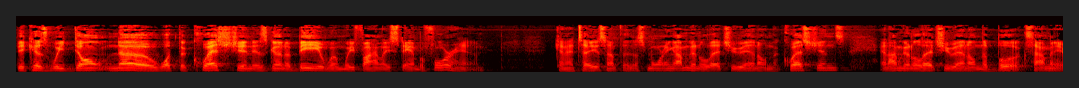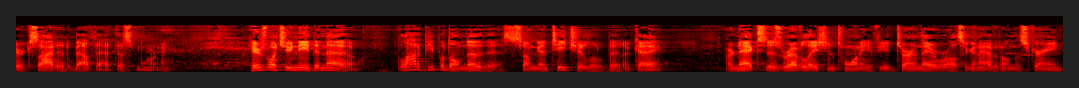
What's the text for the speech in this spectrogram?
because we don't know what the question is going to be when we finally stand before Him. Can I tell you something this morning? I'm going to let you in on the questions and I'm going to let you in on the books. How many are excited about that this morning? Here's what you need to know A lot of people don't know this, so I'm going to teach you a little bit, okay? Our next is Revelation 20. If you turn there, we're also going to have it on the screen.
